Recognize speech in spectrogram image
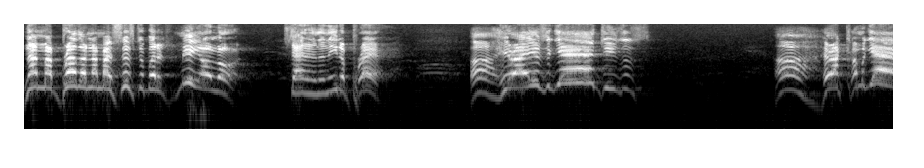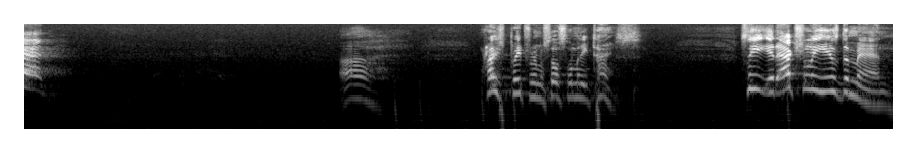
Not my brother, not my sister, but it's me, oh Lord, standing in the need of prayer. Ah, uh, here I is again, Jesus. Ah, uh, here I come again. Ah, uh, Christ prayed for himself so many times. See, it actually is the man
